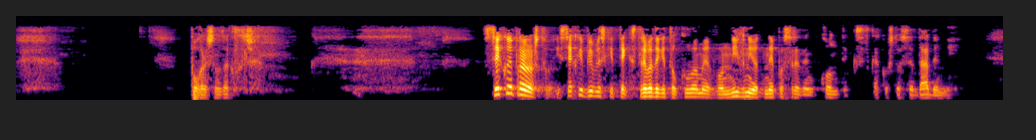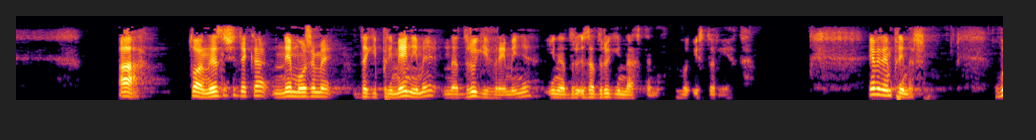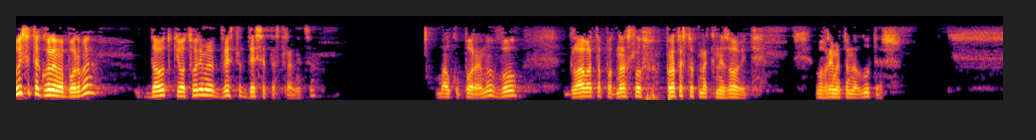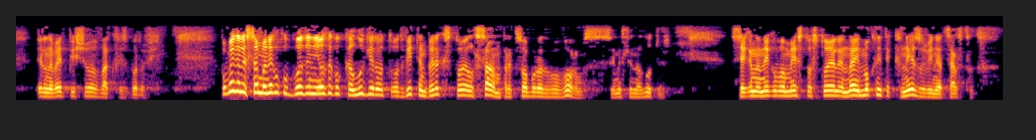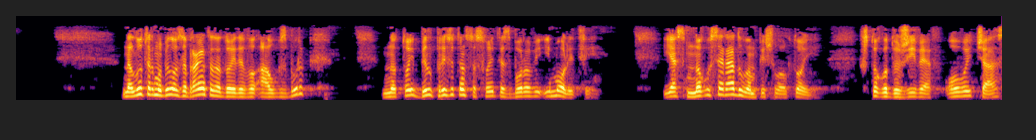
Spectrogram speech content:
Погрешен заклучок. Секој пророќство и секој библиски текст треба да ги толкуваме во нивниот непосреден контекст, како што се дадени. А, тоа не значи дека не можеме да ги примениме на други времења и на, за други настани во историјата. Еве еден пример. Во истата голема борба, да од ќе отвориме 210 страница, малку порано, во главата под наслов Протестот на кнезовите во времето на Лутер. Елена Вајд пишува вакви зборови. Поминале само неколку години откако Калугерот од Витенберг стоел сам пред соборот во Вормс, се мисли на Лутер. Сега на негово место стоеле најмокните кнезови на царството. На Лутер му било забрането да дојде во Аугсбург, но тој бил присутен со своите зборови и молитви. Јас многу се радувам, пишувал тој, што го доживеав овој час,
